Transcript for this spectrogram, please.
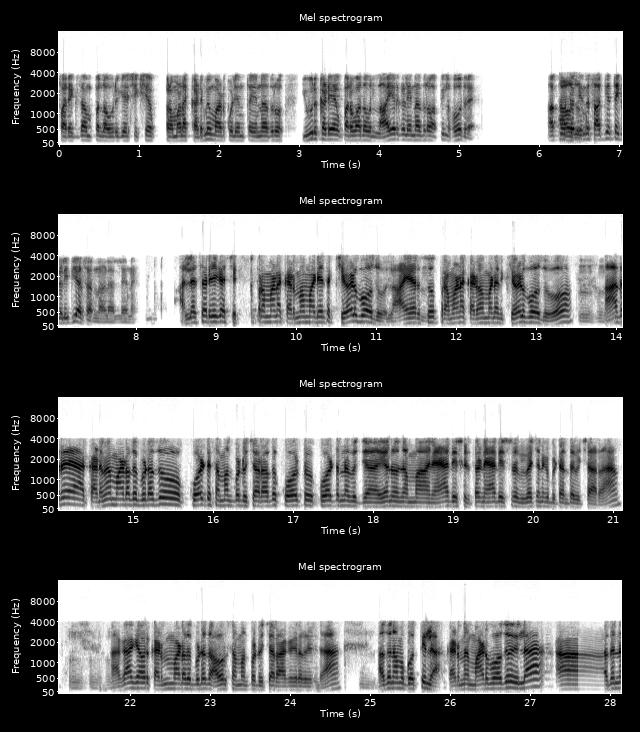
ಫಾರ್ ಎಕ್ಸಾಂಪಲ್ ಅವರಿಗೆ ಶಿಕ್ಷೆ ಪ್ರಮಾಣ ಕಡಿಮೆ ಮಾಡ್ಕೊಳ್ಳಿ ಅಂತ ಏನಾದ್ರು ಇವ್ರ ಕಡೆ ಪರವಾದ ಲಾಯರ್ಗಳೇನಾದ್ರು ಅಪೀಲ್ ಹೋದ್ರೆ ಆ. ಕೋರ್ಟಲ್ಲಿ ಸಾಧ್ಯತೆಗಳಿದೆಯಾ ಸರ್ ನಾಳೆ ಅಲ್ಲೇನೆ? ಅಲ್ಲೇ ಸರ್ ಈಗ ಶಿಕ್ಷೆ ಪ್ರಮಾಣ ಕಡಿಮೆ ಮಾಡಿ ಅಂತ ಕೇಳ್ಬೋದು. ಲಾಯರ್ಸ್ ಪ್ರಮಾಣ ಕಡಿಮೆ ಮಾಡಿ ಅಂತ ಕೇಳ್ಬೋದು. ಆದರೆ ಕಡಿಮೆ ಮಾಡೋದು ಬಿಡೋದು ಕೋರ್ಟ್ ಸಂಬಂಧಪಟ್ಟ ವಿಚಾರ. ಅದು ಕೋರ್ಟ್ ಕೋರ್ಟ್ನ ಏನು ನಮ್ಮ ನ್ಯಾಯಾಧೀಶ ಇರ್ತಾರೆ ನ್ಯಾಯಾಧೀಶರ ವಿವೇಚನೆಗೆ ಬಿಟ್ಟಂತ ವಿಚಾರ. ಹಾಗಾಗಿ ಅವ್ರು ಕಡಿಮೆ ಮಾಡೋದು ಬಿಡೋದು ಅವ್ರಿಗೆ ಸಂಬಂಧಪಟ್ಟ ವಿಚಾರ ಆಗಿರೋದ್ರಿಂದ ಅದು ನಮಗೆ ಗೊತ್ತಿಲ್ಲ. ಕಡಿಮೆ ಮಾಡ್ಬೋದು ಇಲ್ಲ ಆ, ಅದನ್ನ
